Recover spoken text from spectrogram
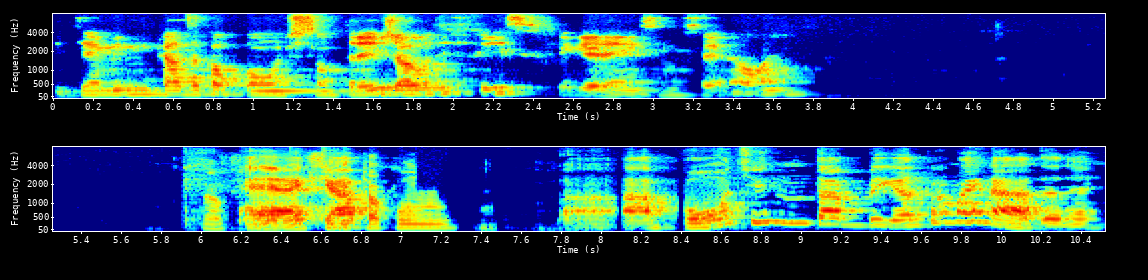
e termina em casa com a Ponte. São três jogos difíceis, Figueirense. Não sei não, hein? Não, é, que a, tá com... a, a, Ponte não tá brigando para mais nada, né?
